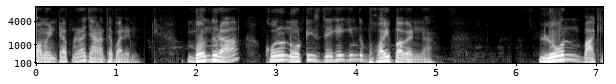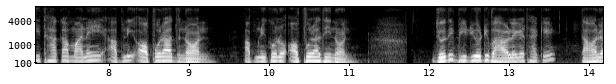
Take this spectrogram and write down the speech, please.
কমেন্টে আপনারা জানাতে পারেন। বন্ধুরা, কোনো নোটিশ দেখে কিন্তু ভয় পাবেন না। লোন বাকি থাকা মানেই আপনি অপরাধ নন, আপনি কোনো অপরাধী নন। যদি ভিডিওটি ভালো লেগে থাকে, তাহলে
